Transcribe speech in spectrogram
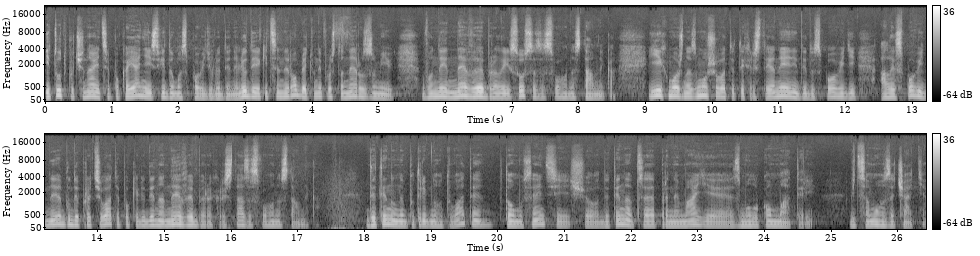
І тут починається покаяння і свідома сповідь людини. Люди, які це не роблять, вони просто не розуміють. Вони не вибрали Ісуса за свого наставника. Їх можна змушувати, ти християнин, іди до сповіді, але сповідь не буде працювати, поки людина не вибере Христа за свого наставника. Дитину не потрібно готувати в тому сенсі, що дитина це принимає з молоком матері від самого зачаття.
